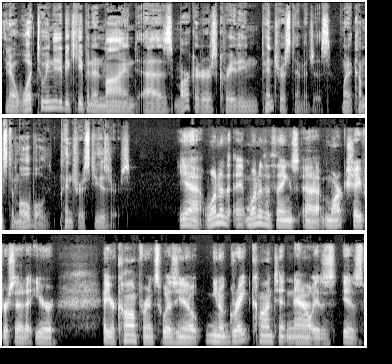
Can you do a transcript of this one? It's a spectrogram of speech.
You know, what do we need to be keeping in mind as marketers creating Pinterest images when it comes to mobile Pinterest users? Yeah, one of the one of the things uh, Mark Schaefer said at your at your conference was, you know, you know, great content now is is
